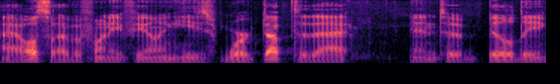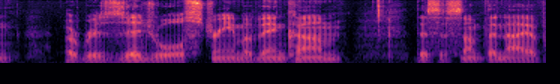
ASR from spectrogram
I also have a funny feeling he's worked up to that into building a residual stream of income. This is something I have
